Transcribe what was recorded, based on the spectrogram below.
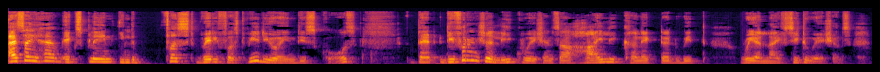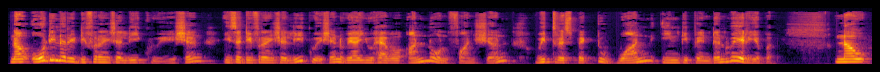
As I have explained in the first, very first video in this course, that differential equations are highly connected with real life situations. Now, ordinary differential equation is a differential equation where you have an unknown function with respect to one independent variable. Now,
